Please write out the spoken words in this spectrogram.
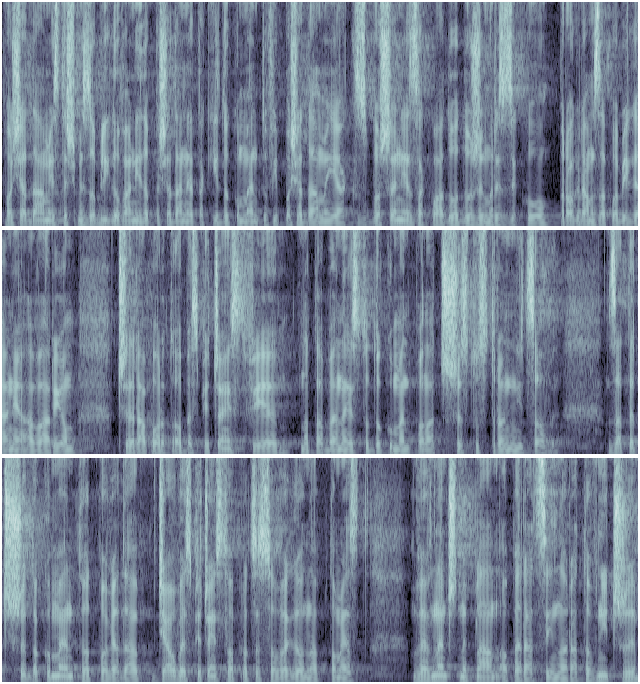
Posiadamy, jesteśmy zobligowani do posiadania takich dokumentów i posiadamy jak zgłoszenie zakładu o dużym ryzyku, program zapobiegania awariom czy raport o bezpieczeństwie. Notabene jest to dokument ponad 300-stronnicowy. Za te trzy dokumenty odpowiada dział bezpieczeństwa procesowego, natomiast wewnętrzny plan operacyjno-ratowniczy,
